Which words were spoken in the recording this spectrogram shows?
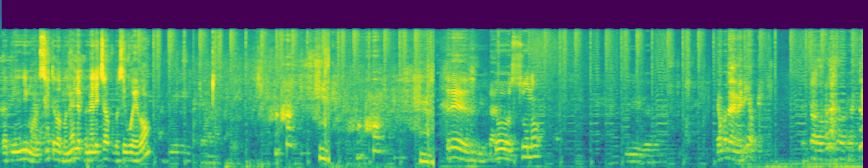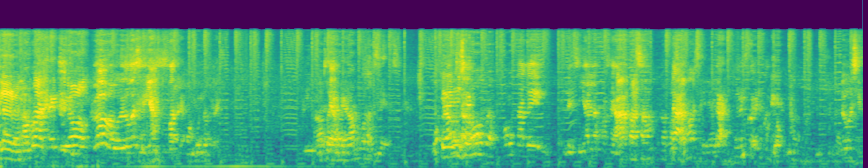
Acá tiene un limoncito para ponerle, ponerle chavo porque soy huevo. 3, 2, 1. ¿Damos la bienvenida o qué? Claro. Claro, ese ya, III. O sea, Vamos a hacer eso. ¿Qué dice? Le enseñar la fase Ah, pasamos, no Claro, pasamos, claro, ¿no? Sí.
